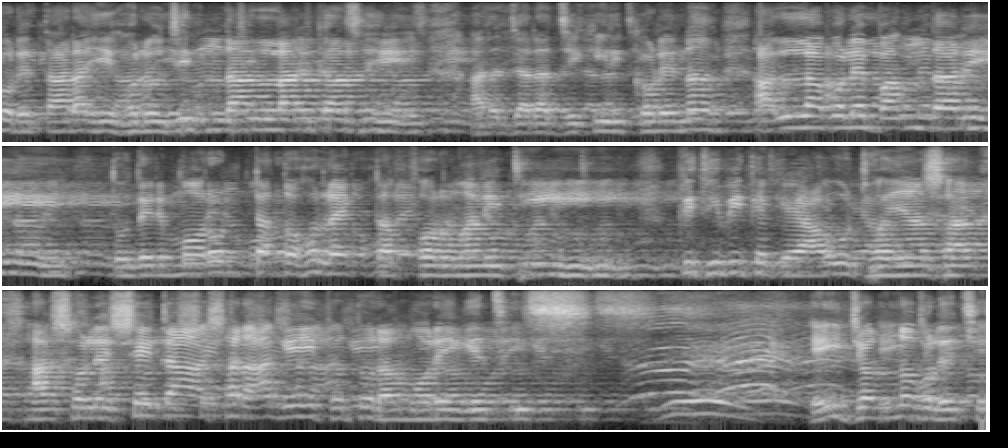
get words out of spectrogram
করে তারাই হলো জিন্দা আল্লাহর কাছে। আর যারা জিকির করে না আল্লাহ বলে বান্দারে তোদের মরণটা তো হলো একটা ফর্মালিটি পৃথিবী থেকে আউট হয়ে আসা আসলে সেটা আসার আগেই তো তোরা মরে গেছিস। এই জন্য বলেছি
